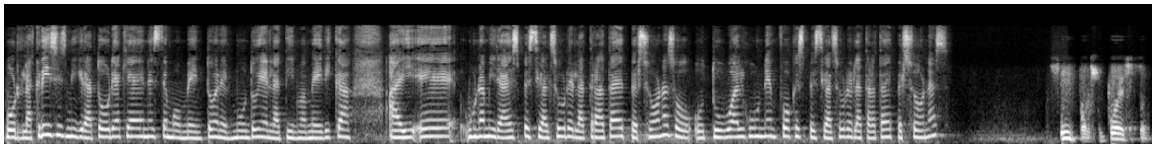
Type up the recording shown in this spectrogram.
por la crisis migratoria que hay en este momento en el mundo y en Latinoamérica, ¿hay eh, una mirada especial sobre la trata de personas o, tuvo algún enfoque especial sobre la trata de personas? Sí, por supuesto.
